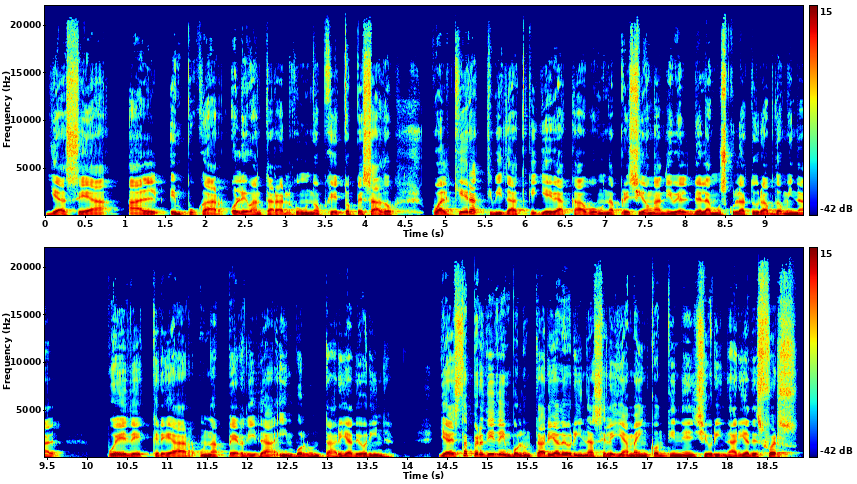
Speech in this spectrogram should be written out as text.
ya sea al empujar o levantar algún objeto pesado, cualquier actividad que lleve a cabo una presión a nivel de la musculatura abdominal puede crear una pérdida involuntaria de orina. Y a esta pérdida involuntaria de orina se le llama incontinencia urinaria de esfuerzo.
